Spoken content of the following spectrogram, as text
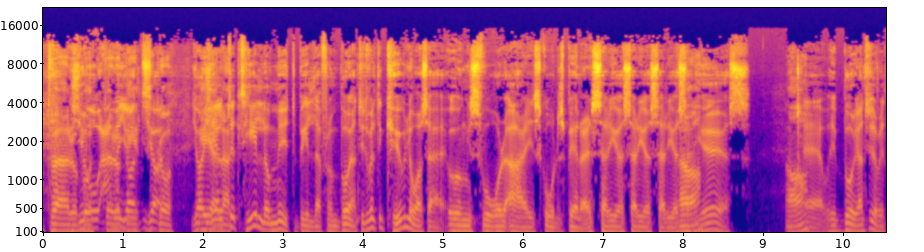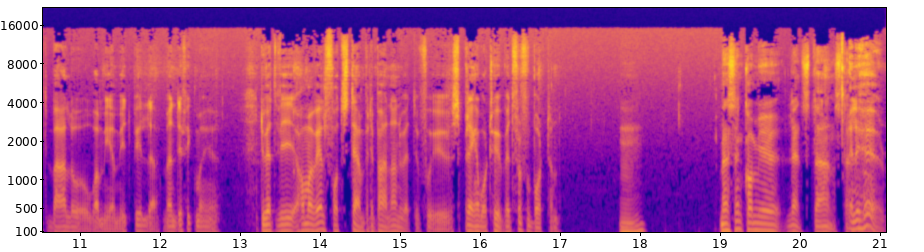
tvär och Jo, butter och jag, bitsk jag, och jag elak. hjälpte till att mytbilda från början. Jag tyckte det var lite kul att vara så här ung, svår, arg skådespelare. Seriös, seriös, seriös, Ja. seriös. Ja. Eh, och i början tyckte jag det var lite ball att vara med och mytbilda. Men det fick man ju. Du vet, vi, har man väl fått stämpeln i pannan, du vet, du får ju spränga bort huvudet för att få bort den. Mm. Men sen kom ju Let's Dance. Eller hur?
